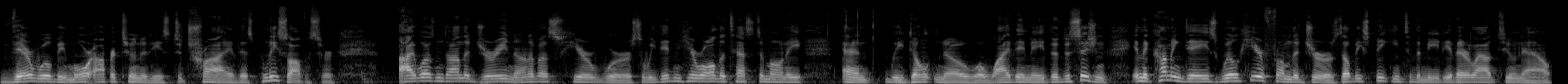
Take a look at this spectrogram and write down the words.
there will be more opportunities to try this police officer. I wasn't on the jury, none of us here were, so we didn't hear all the testimony, and we don't know uh, why they made their decision. In the coming days, we'll hear from the jurors. They'll be speaking to the media, they're allowed to now,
